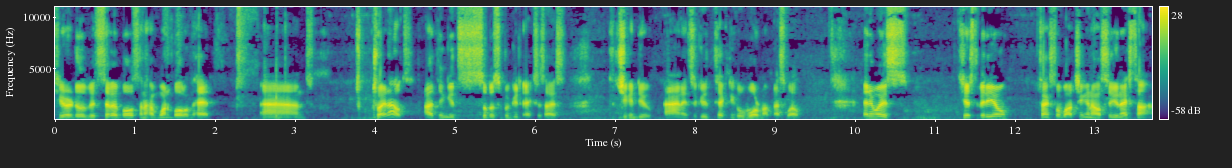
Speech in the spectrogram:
Here I do it with seven balls and I have one ball on the head, and try it out. I think it's super, super good exercise that you can do, and it's a good technical warm-up as well. Anyways, here's the video. Thanks for watching, and I'll see you next time.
